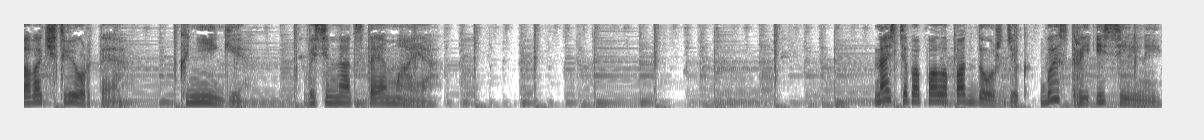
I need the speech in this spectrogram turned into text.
Глава 4. Книги. 18 мая. Настя попала под дождик, быстрый и сильный.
